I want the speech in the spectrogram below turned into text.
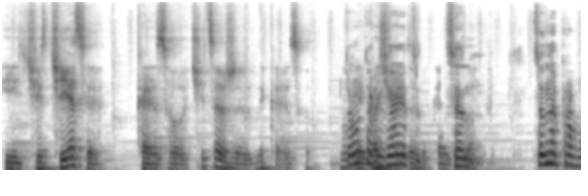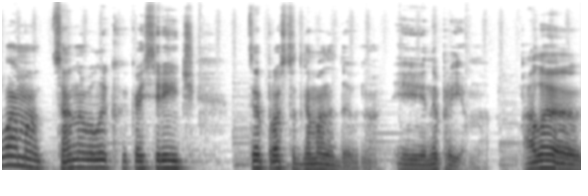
І чи, чи є це CSGO, чи це вже не CSGO. Тому як так, знаєте, це це, це не проблема, це не велика якась річ. Це просто для мене дивно і неприємно. Але,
